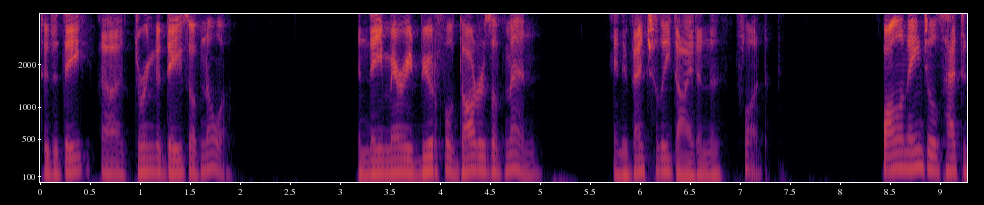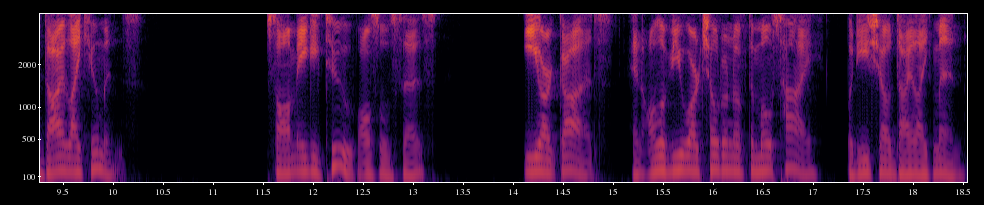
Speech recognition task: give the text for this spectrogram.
to the day uh, during the days of Noah. And they married beautiful daughters of men and eventually died in the flood. Fallen angels had to die like humans. Psalm 82 also says, Ye are gods, and all of you are children of the Most High, but ye shall die like men,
